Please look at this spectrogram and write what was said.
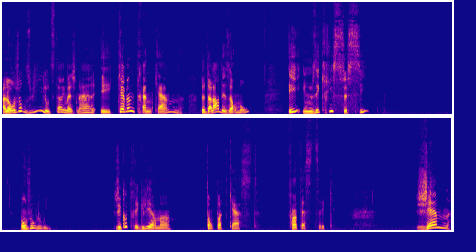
Alors aujourd'hui, l'auditeur imaginaire est Kevin Trancan de Dollar des Ormeaux et il nous écrit ceci. Bonjour Louis. J'écoute régulièrement ton podcast fantastique. J'aime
